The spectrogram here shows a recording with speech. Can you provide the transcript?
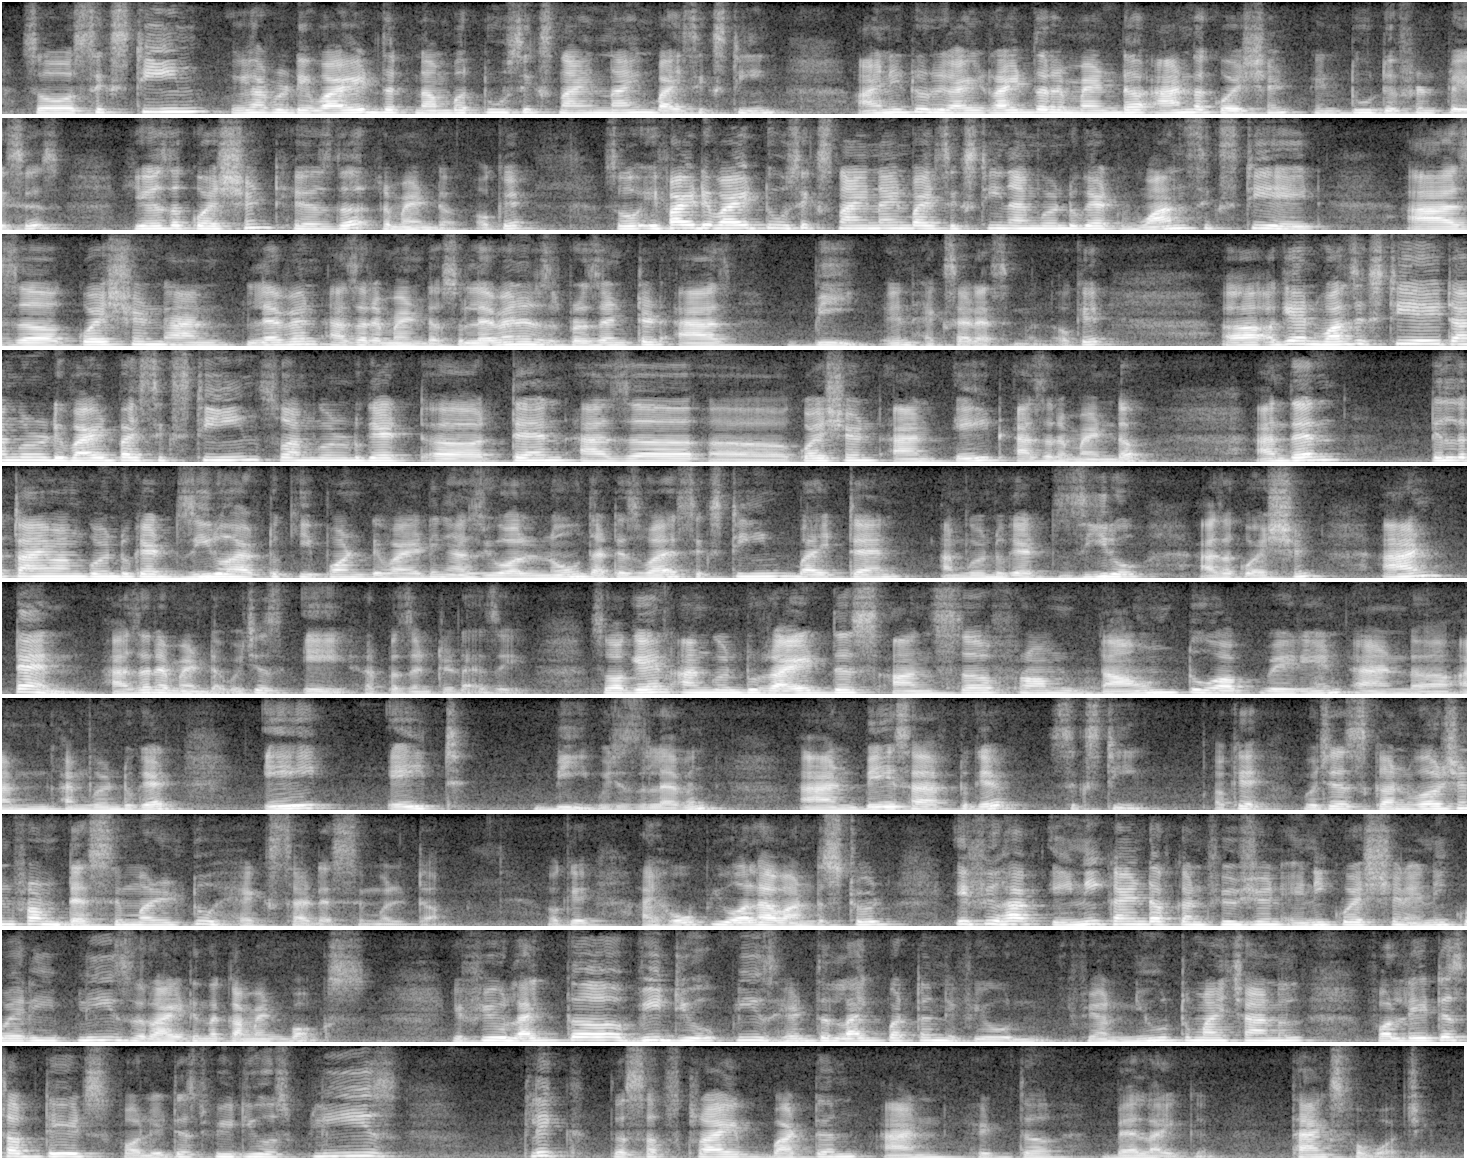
So 16, you have to divide that number 2699 by 16. I need to write, write the remainder and the quotient in two different places. Here's the quotient, here's the remainder. Okay. So if I divide 2699 by 16, I'm going to get 168 as a quotient and 11 as a remainder. So 11 is represented as B in hexadecimal. Okay. Uh, again 168 I'm going to divide by 16 so I'm going to get uh, 10 as a uh, quotient and 8 as a remainder. And then till the time I'm going to get 0 I have to keep on dividing as you all know. That is why 16 by 10 I'm going to get 0 as a question and 10 as a remainder which is A represented as A. So again I'm going to write this answer from down to up variant and uh, I'm, I'm going to get A 8B which is 11 and base I have to give 16 okay which is conversion from decimal to hexadecimal term. Okay i hope you all have understood. If you have any kind of confusion any question any query please write in the comment box. If you like the video please hit the like button. If you if you are new to my channel for latest updates for latest videos please click the subscribe button and hit the bell icon. Thanks for watching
